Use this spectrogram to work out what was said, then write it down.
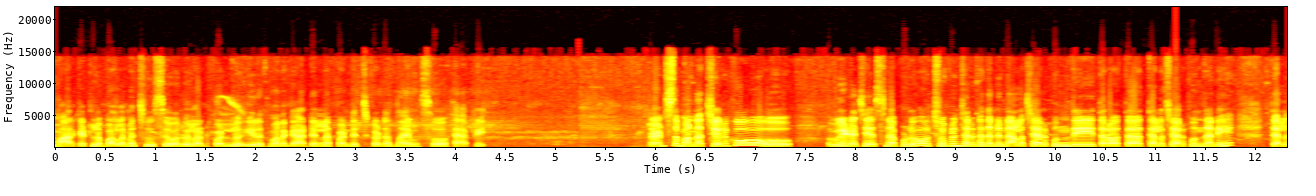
మార్కెట్లో బళ్ళ మీద చూసేవారు ఇలాంటి పళ్ళు. ఈరోజు మన గార్డెన్లో పండించుకోవడం. ఐఎమ్ సో హ్యాపీ ఫ్రెండ్స్ మొన్న చెరుకు వీడియో చేసినప్పుడు చూపించాను కదండి. నల్ల చెరకు ఉంది తర్వాత తెల్ల చెరకు ఉందని. తెల్ల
